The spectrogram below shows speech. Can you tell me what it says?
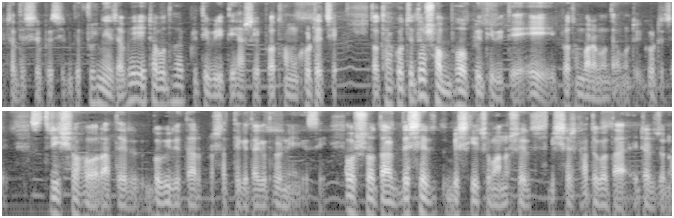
একটা দেশের প্রেসিডেন্টকে তুলে নিয়ে যাবে, এটা বোধহয় পৃথিবীর ইতিহাসে প্রথম ঘটেছে। তথাকথিত সভ্য পৃথিবীতে এই প্রথমবারের মধ্যে এমনটি ঘটেছে। স্ত্রী সহ রাতের গভীরে তার প্রাসাদ থেকে তাকে ধরে নিয়ে গেছে। অবশ্য তার দেশের বেশ কিছু মানুষের বিশ্বাসঘাতকতা এটার জন্য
